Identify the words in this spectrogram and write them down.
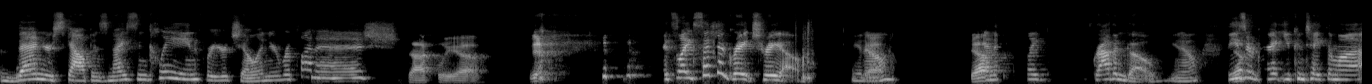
then your scalp is nice and clean for your chill and your replenish. Exactly, yeah. Yeah. it's like such a great trio, you know? Yeah. yeah. And like grab and go, you know? These yep. are great. You can take them on,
